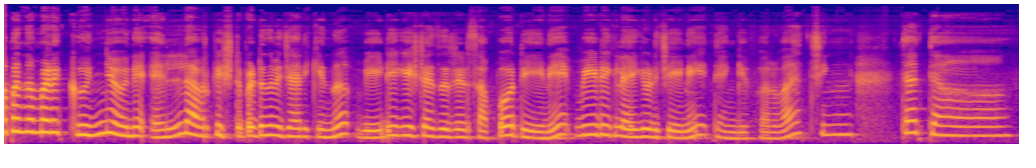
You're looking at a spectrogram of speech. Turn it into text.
അപ്പം നമ്മുടെ കുഞ്ഞുവിനെ എല്ലാവർക്കും ഇഷ്ടപ്പെട്ടെന്ന് വിചാരിക്കുന്നു. വീഡിയോക്ക് ഇഷ്ടമായി തീർച്ചയായിട്ടും സപ്പോർട്ട് ചെയ്യണേ. വീഡിയോക്ക് ലൈക്ക് കൂടി ചെയ്യണേ. താങ്ക് യു ഫോർ വാച്ചിങ് 哒哒。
